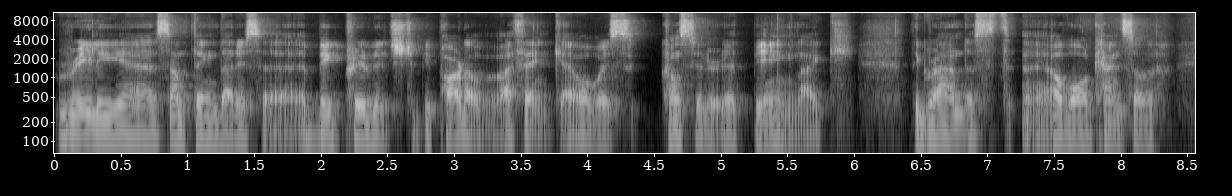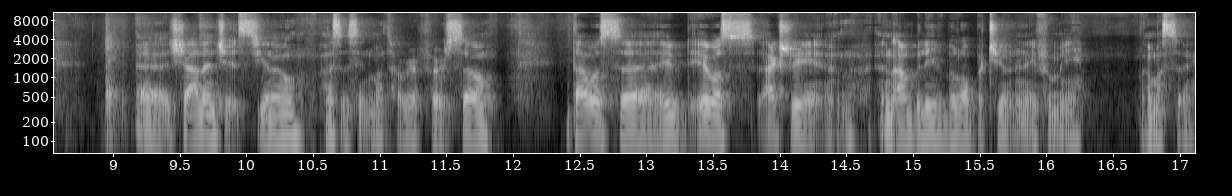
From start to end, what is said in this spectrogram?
really uh, something that is a, big privilege to be part of I think I always consider it being like the grandest uh, of all kinds of uh, challenges you know as a cinematographer so that was uh, it, it, was actually um, an unbelievable opportunity for me i must say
